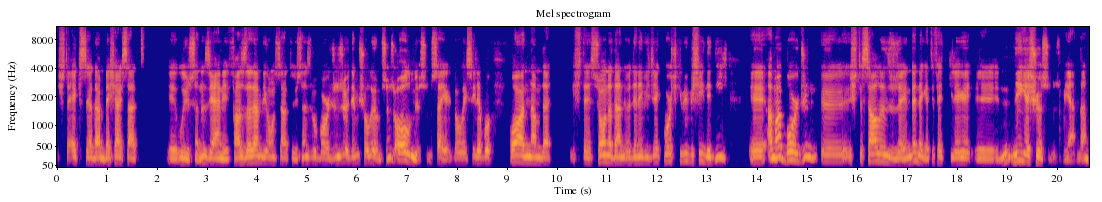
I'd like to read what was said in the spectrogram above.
işte ekstradan beşer saat e, uyusanız yani fazladan bir on saat uyusanız bu borcunuzu ödemiş oluyor musunuz? Olmuyorsunuz. Hayır. Dolayısıyla bu o anlamda işte sonradan ödenebilecek borç gibi bir şey de değil. E, ama borcun e, işte sağlığınız üzerinde negatif etkilerini yaşıyorsunuz bir yandan.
